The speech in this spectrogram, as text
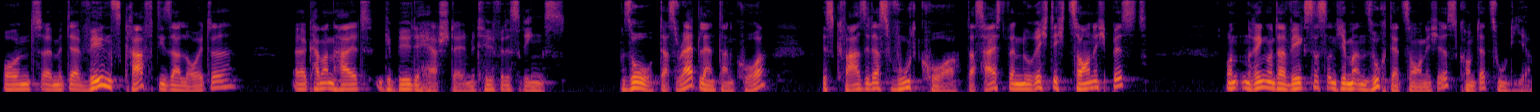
Und äh, mit der Willenskraft dieser Leute äh, kann man halt Gebilde herstellen mit Hilfe des Rings. So, das Red Lantern Corps ist quasi das Wut Corps. Das heißt, wenn du richtig zornig bist, und ein Ring unterwegs ist und jemanden sucht, der zornig ist, kommt er zu dir.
